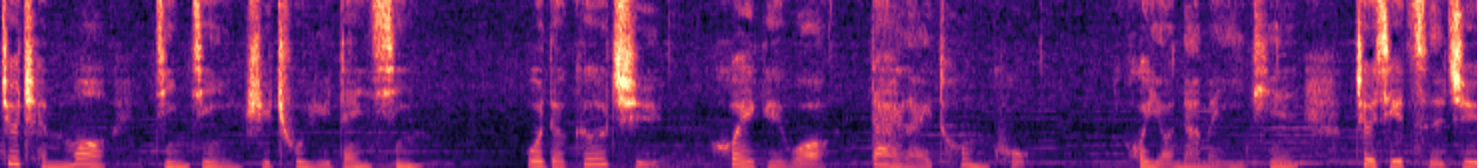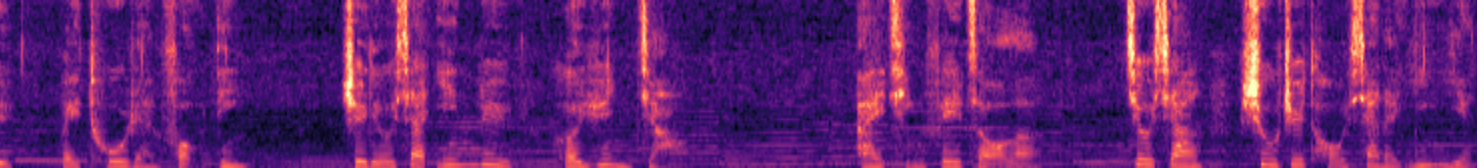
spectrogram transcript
这沉默仅仅是出于担心，我的歌曲会给我带来痛苦，会有那么一天，这些词句被突然否定。只留下音律和韵脚。爱情飞走了，就像树枝头下的阴影，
